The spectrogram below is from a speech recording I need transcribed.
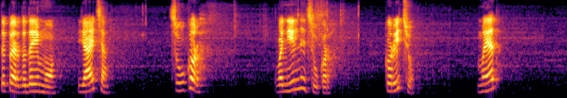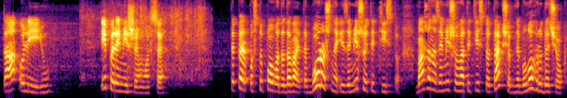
Тепер додаємо яйця, цукор, ванільний цукор, корицю, мед та олію. І перемішуємо все. Тепер поступово додавайте борошно і замішуйте тісто. Бажано замішувати тісто так, щоб не було грудочок.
